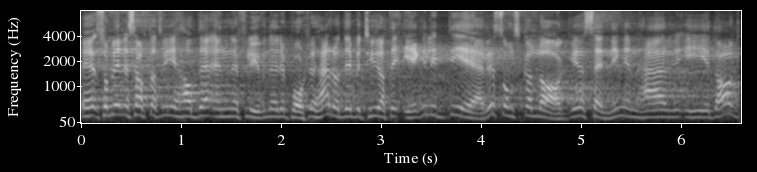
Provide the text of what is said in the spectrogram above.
Eh, så ble det sagt at vi hadde en flyvende reporter her, og det betyr at det er egentlig dere som skal lage sendingen her i dag.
